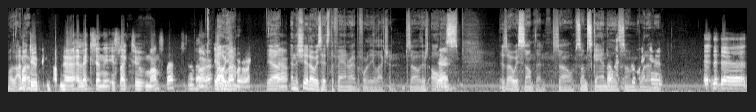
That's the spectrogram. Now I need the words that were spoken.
well, I'm what do you think of the election? It's like two months left. November? Or, yeah, Oh, yeah. Right? yeah, yeah. and the shit always hits the fan right before the election. So there's always there's always something. So some scandal, some whatever. Uh, the, the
